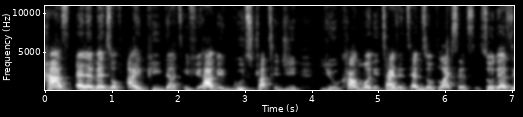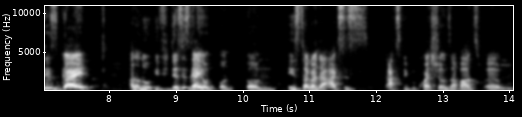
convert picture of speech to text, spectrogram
has elements of IP that if you have a good strategy, you can monetize in terms of licensing. So there's this guy, I don't know if there's this guy on on on Instagram that asks asks people questions about um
